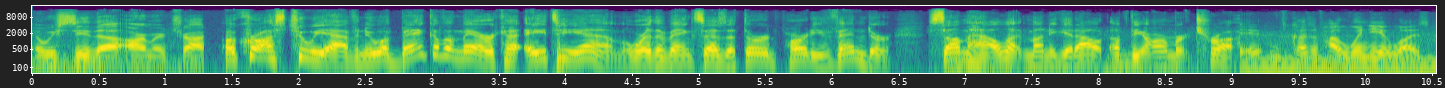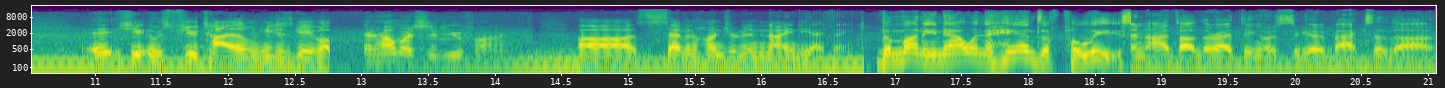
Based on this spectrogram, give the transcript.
and we see the armored truck. Across Touhy Avenue, a Bank of America ATM, where the bank says a third party vendor somehow let money get out of the armored truck. It, because of how windy it was. It, he, it was futile and he just gave up. And how much did you find? Uh, 790, I think. The money now in the hands of police. And I thought the right thing was to give it back to the,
